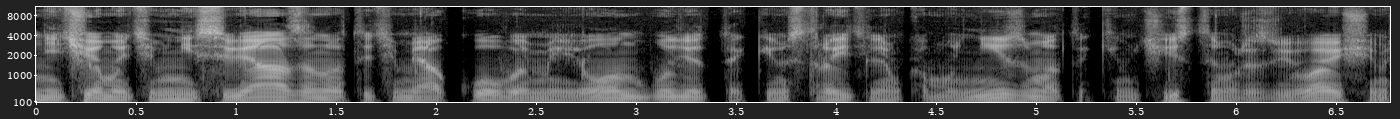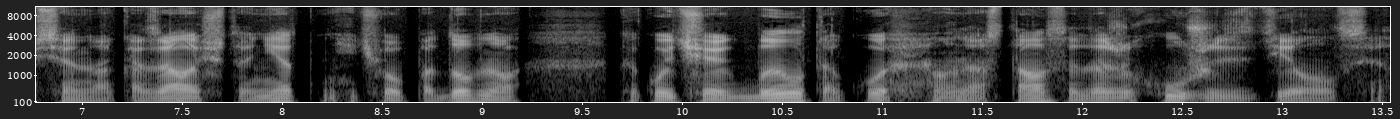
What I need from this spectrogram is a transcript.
ничем этим не связан, вот этими оковами, и он будет таким строителем коммунизма, таким чистым, развивающимся. Но оказалось, что нет, ничего подобного. Какой человек был, такой он остался, даже хуже сделался.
